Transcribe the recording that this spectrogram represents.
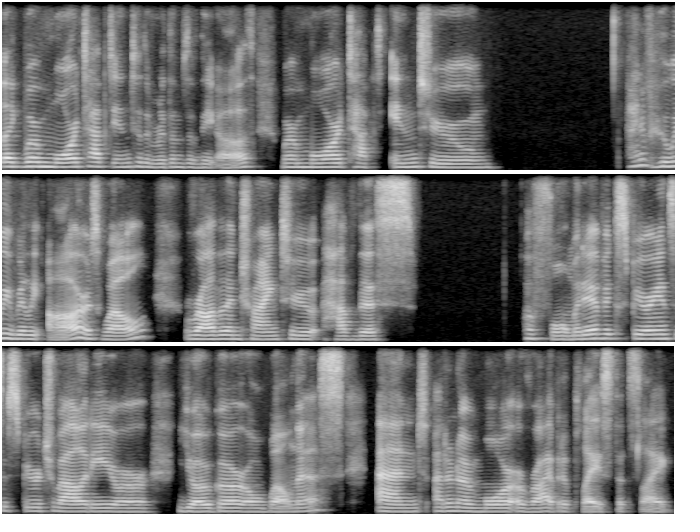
like we're more tapped into the rhythms of the earth we're more tapped into kind of who we really are as well, rather than trying to have this performative experience of spirituality or yoga or wellness. And I don't know, more arrive at a place that's like,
